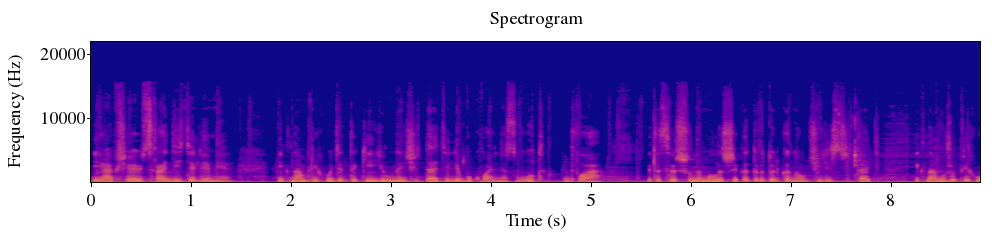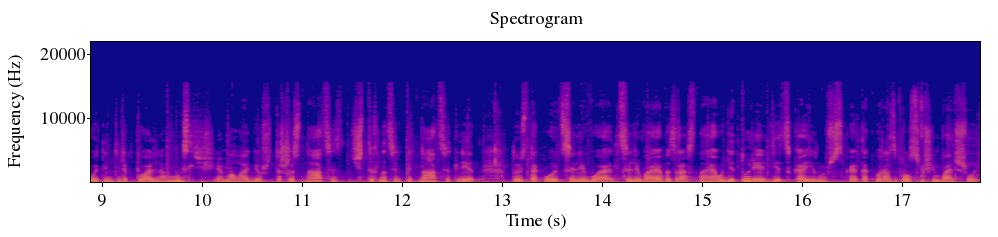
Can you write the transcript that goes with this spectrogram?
Я общаюсь с родителями, и к нам приходят такие юные читатели буквально с год-два. Это совершенно малыши, которые только научились читать. И к нам уже приходит интеллектуально мыслящая молодежь. Это 16, 14, 15 лет. То есть такая целевая, целевая возрастная аудитория, детская, юношеская, такой разброс очень большой.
